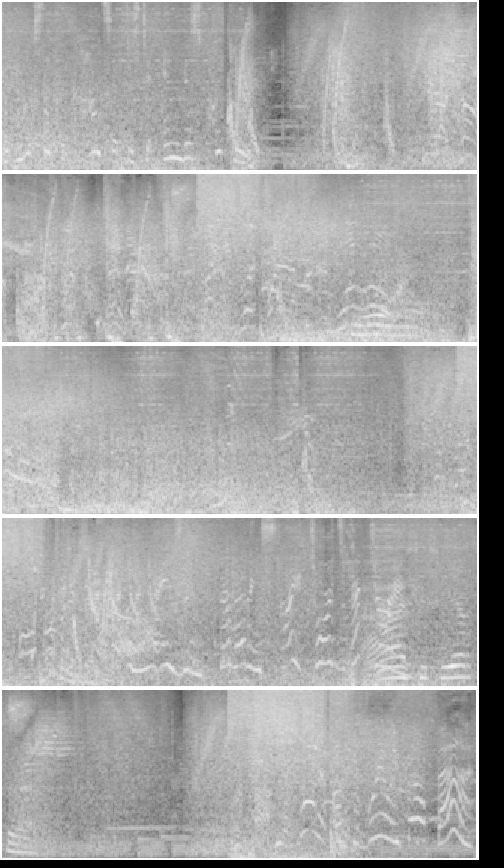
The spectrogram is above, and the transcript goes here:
It looks like the concept is to end this quickly. Amazing! They're heading straight towards victory! Ah, sí, cierto. The opponent must have really felt that!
